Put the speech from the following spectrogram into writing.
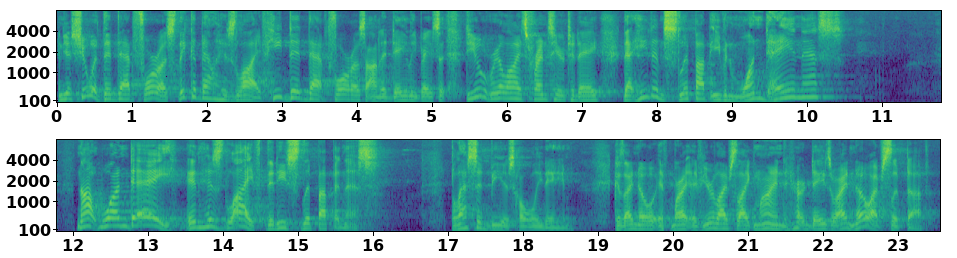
And Yeshua did that for us. Think about his life. He did that for us on a daily basis. Do you realize, friends, here today, that he didn't slip up even one day in this? Not one day in his life did he slip up in this. Blessed be his holy name. Because I know if, my, if your life's like mine, there are days where I know I've slipped up.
